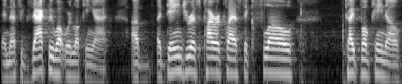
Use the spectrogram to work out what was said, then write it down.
And that's exactly what we're looking at a, a dangerous pyroclastic flow type volcano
